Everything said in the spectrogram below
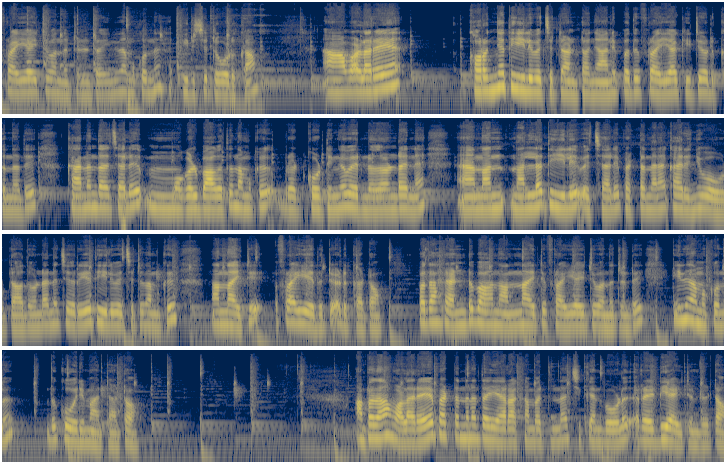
ഫ്രൈ ആയിട്ട് വന്നിട്ടുണ്ട് ഇനി നമുക്കൊന്ന് തിരിച്ചിട്ട് കൊടുക്കാം. വളരെ കുറഞ്ഞ തീയിൽ വെച്ചിട്ടാണ് കേട്ടോ ഞാനിപ്പോൾ അത് ഫ്രൈ ആക്കിയിട്ട് എടുക്കുന്നത്. കാരണം എന്താ വെച്ചാൽ മുകൾ ഭാഗത്ത് നമുക്ക് ബ്രെഡ് കോട്ടിങ് വരുന്നതുകൊണ്ട് തന്നെ നല്ല തീയിൽ വെച്ചാൽ പെട്ടെന്ന് തന്നെ കരിഞ്ഞു പോകും കേട്ടോ അതുകൊണ്ട് തന്നെ ചെറിയ തീയിൽ വെച്ചിട്ട് നമുക്ക് നന്നായിട്ട് ഫ്രൈ ചെയ്തിട്ട് എടുക്കാം കേട്ടോ അപ്പോൾ അതാ രണ്ട് ഭാഗം നന്നായിട്ട് ഫ്രൈ ആയിട്ട് വന്നിട്ടുണ്ട്. ഇനി നമുക്കൊന്ന് ഇത് കോരി മാറ്റാം കേട്ടോ അപ്പോൾ അതാ വളരെ പെട്ടെന്ന് തന്നെ തയ്യാറാക്കാൻ പറ്റുന്ന ചിക്കൻ ബോൾ റെഡി ആയിട്ടുണ്ട് കേട്ടോ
